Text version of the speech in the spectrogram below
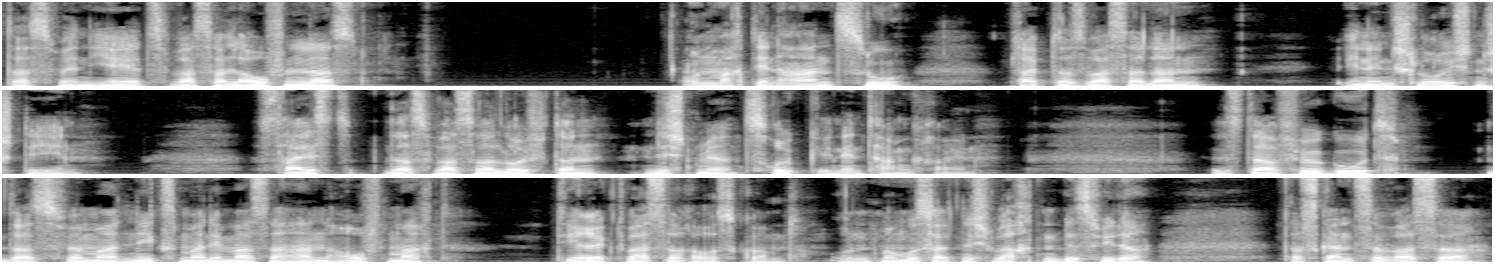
dass wenn ihr jetzt Wasser laufen lasst, und macht den Hahn zu, bleibt das Wasser dann in den Schläuchen stehen. Das heißt, das Wasser läuft dann nicht mehr zurück in den Tank rein. Ist dafür gut, dass wenn man nächstes Mal den Wasserhahn aufmacht, direkt Wasser rauskommt. Und man muss halt nicht warten, bis wieder das ganze Wasser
